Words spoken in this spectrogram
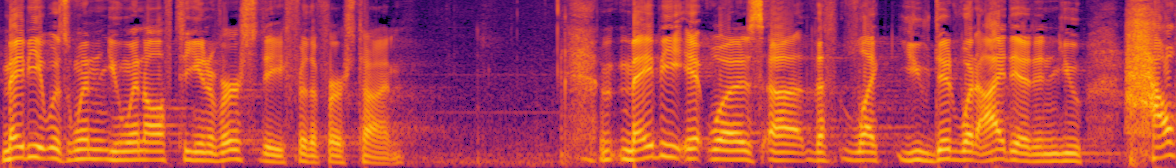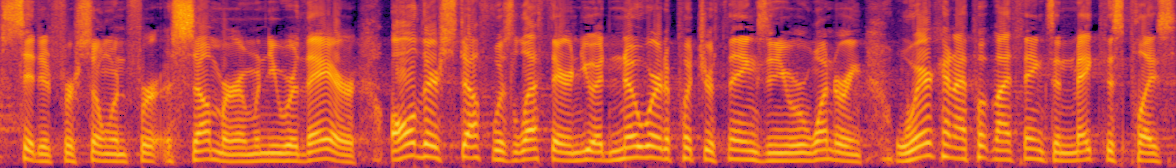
Maybe it was when you went off to university for the first time. Maybe it was uh, the, like you did what I did and you house sitted for someone for a summer, and when you were there, all their stuff was left there, and you had nowhere to put your things, and you were wondering, where can I put my things and make this place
